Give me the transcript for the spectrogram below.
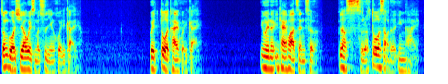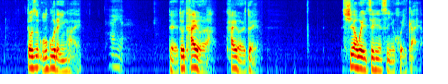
中国需要为什么事情悔改？为堕胎悔改，因为呢一胎化政策，不知道死了多少的婴孩，都是无辜的婴孩。胎儿，对，都胎儿啊，胎儿对，需要为这件事情悔改啊。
